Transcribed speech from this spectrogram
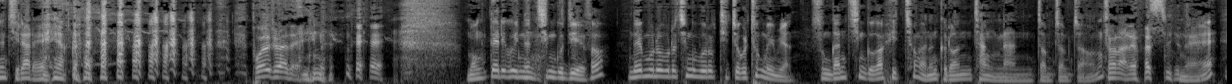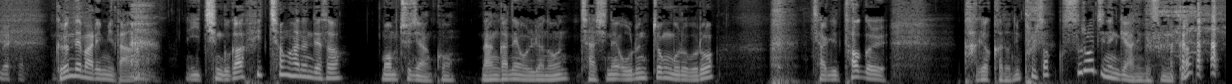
X는 지랄해. 약간 보여줘야 돼. 멍 때리고 있는 친구 뒤에서 내 무릎으로 친구 무릎 뒤쪽을 툭 밀면 순간 친구가 휘청하는 그런 장난, 점점점. 전 안 해봤습니다. 네. 네. 그런데 말입니다. 이 친구가 휘청하는 데서 멈추지 않고 난간에 올려놓은 자신의 오른쪽 무릎으로 자기 턱을 가격하더니 풀썩 쓰러지는 게 아니겠습니까?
